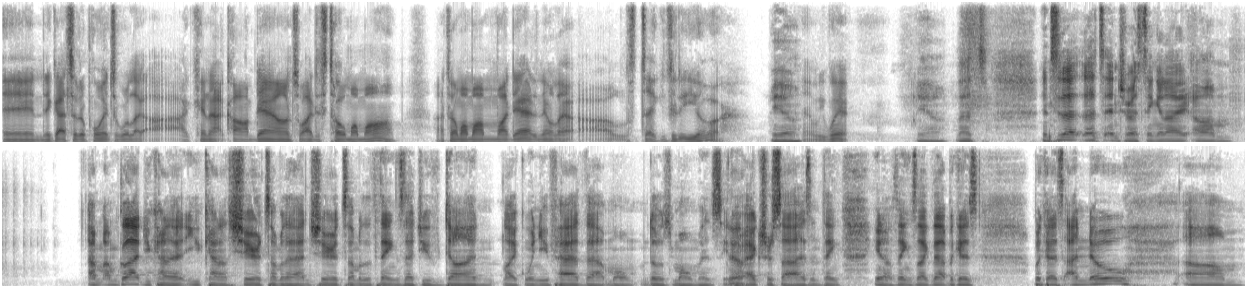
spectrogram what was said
And it got to the point to where like I, cannot calm down, so I just told my mom. I told my mom and my dad, and they were like, uh, "Let's take you to the ER," yeah, and we went. yeah. That's and so that that's interesting. And I um, I'm I'm glad you kind of you kind of shared some of that and shared some of the things that you've done, like when you've had that moment, those moments, you know, exercise and things, you know, things like that. Because because I know, um,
